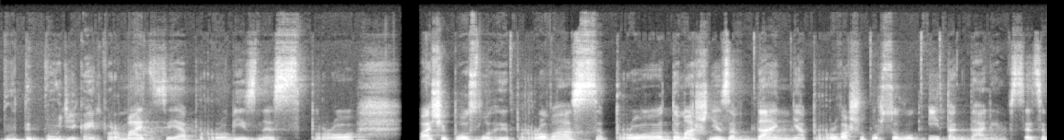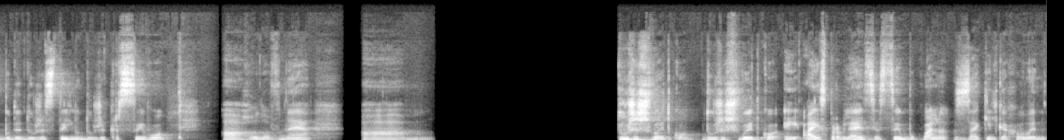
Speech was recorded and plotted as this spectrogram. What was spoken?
бути будь-яка інформація про бізнес, про ваші послуги, про вас, про домашнє завдання, про вашу курсову і так далі. Все це буде дуже стильно, дуже красиво, а головне. А, Дуже швидко, дуже швидко AI справляється з цим буквально за кілька хвилин.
